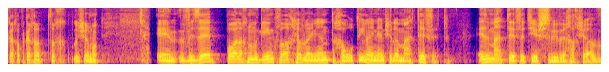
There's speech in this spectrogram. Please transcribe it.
ככה וככה צריך לשנות. וזה, פה אנחנו מגיעים כבר עכשיו לעניין התחרותי, לעניין של המעטפת. איזה מעטפת יש סביבך עכשיו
